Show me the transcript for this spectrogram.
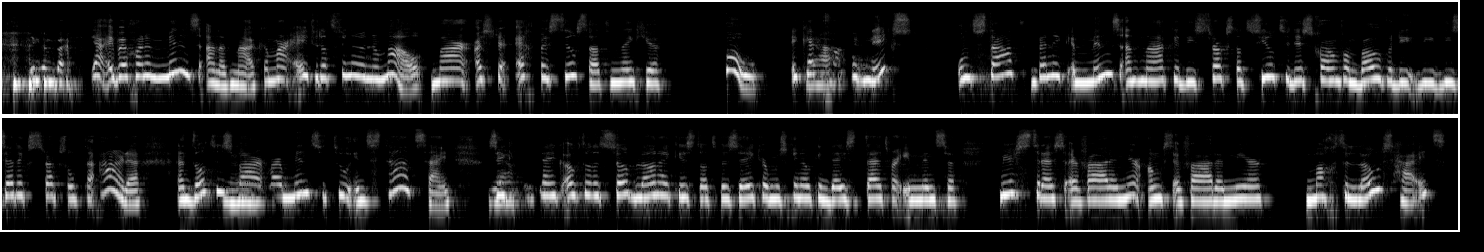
ik ben, ja, ik ben gewoon een mens aan het maken. Maar even, dat vinden we normaal. Maar als je er echt bij stilstaat, dan denk je... Wow, ik heb gewoon niks. Ontstaat, ben ik een mens aan het maken die straks dat zieltje is gewoon van boven, die, die, die zet ik straks op de aarde. En dat is waar, waar mensen toe in staat zijn. Dus ik denk ook dat het zo belangrijk is dat we zeker misschien ook in deze tijd waarin mensen meer stress ervaren, meer angst ervaren, meer machteloosheid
